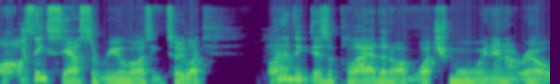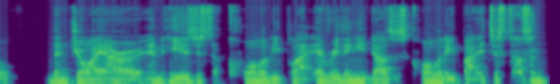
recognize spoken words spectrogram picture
I think Souths are realising too. Like, I don't think there's a player that I watch more in NRL than Jai Arrow, and he is just a quality player. Everything he does is quality, but it just doesn't.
